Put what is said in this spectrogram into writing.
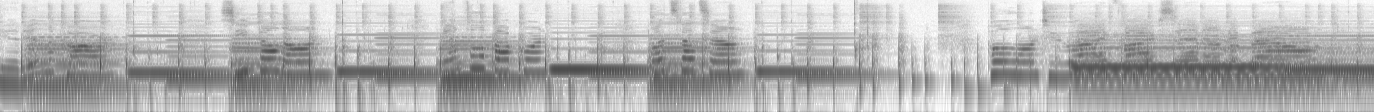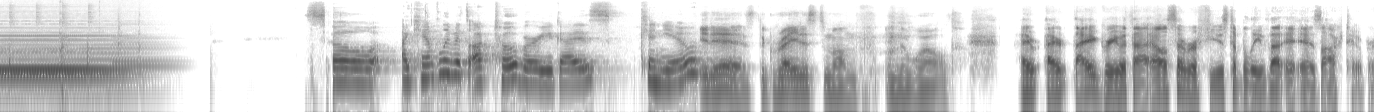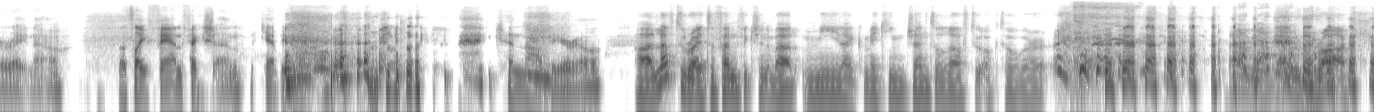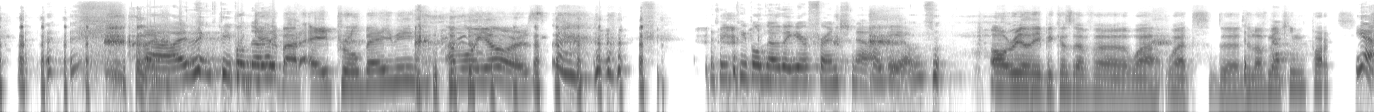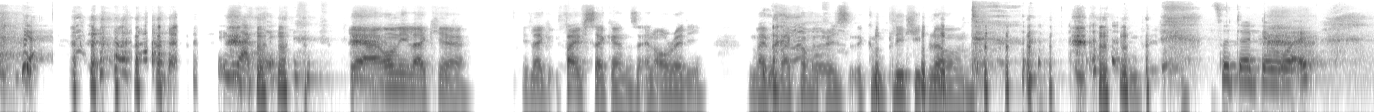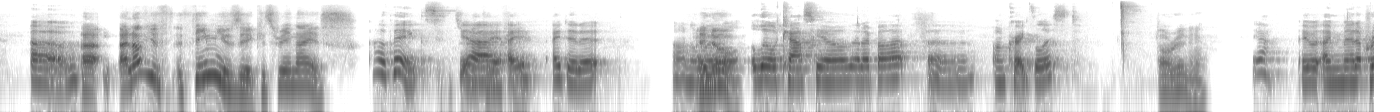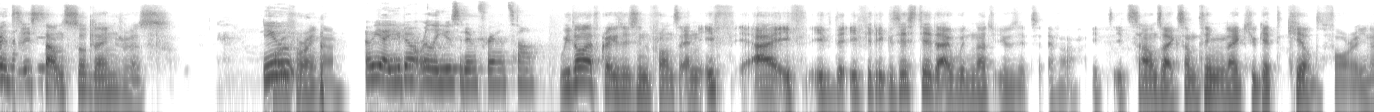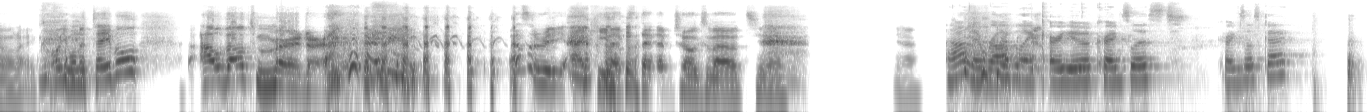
Get in the car, seatbelt on, handful of popcorn. What's that sound? Pull onto I five cinema bound. So I can't believe it's October, you guys. Can you? It is the greatest month in the world. I, I I agree with that. I also refuse to believe that it is October right now. That's like fan fiction. It can't be real. it cannot be real. I'd love to write a fan fiction about me like making gentle love to October. that, would be, that would rock. Wow, I think people know. Forget That, about April, baby. I'm all yours. I think people know that you're French now, Guillaume. oh, really? Because of uh, what? What the the lovemaking part? yeah, yeah, exactly. Yeah, I only like yeah, it's like five seconds, and already my my cover is completely blown. It's a dead giveaway. Um, Uh, I love your th- theme music. It's really nice. oh, thanks. it's really Yeah, I. I, I did it on a I know. little a little Casio that I bought uh, on Craigslist. Oh, really? Yeah, I, I met up with Craigslist sounds so dangerous for a you. foreigner. Oh yeah, you don't really use it in France, huh? We don't have Craigslist in France, and if I if if the, if it existed, I would not use it ever. It it sounds like something like you get killed for, you know, like oh, you want a table? How about murder? That's a really icky like stand up jokes about you know. Yeah. I don't know, Rob. Like, are you a Craigslist Craigslist guy?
